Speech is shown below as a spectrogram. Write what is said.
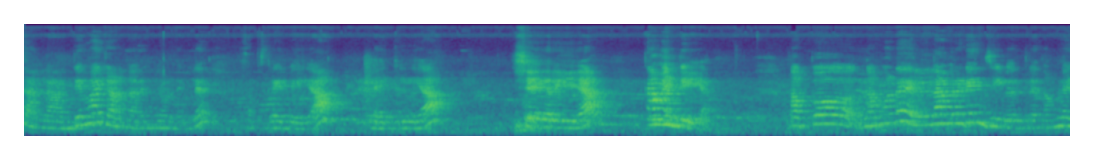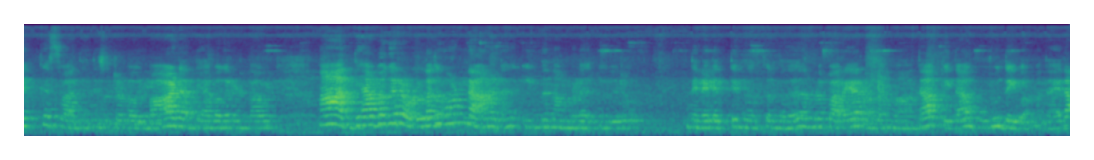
ചാനൽ ആദ്യമായി കാണുന്ന ആരെങ്കിലും ഉണ്ടെങ്കിൽ സബ്സ്ക്രൈബ് ചെയ്യുക ലൈക്ക് ചെയ്യുക ഷെയർ ചെയ്യുക കമന്റ് ചെയ്യുക അപ്പോൾ നമ്മുടെ എല്ലാവരുടെയും ജീവിതത്തിൽ നമ്മളെയൊക്കെ സ്വാധീനിച്ചിട്ടുള്ള ഒരുപാട് അധ്യാപകരുണ്ടാവും ആ അധ്യാപകരുള്ളത് കൊണ്ടാണ് ഇന്ന് നമ്മൾ ഈ ഒരു നിലയിലെത്തി നിൽക്കുന്നത്. നമ്മൾ പറയാറുണ്ട് മാതാപിതാ ഗുരുദൈവം അതായത്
